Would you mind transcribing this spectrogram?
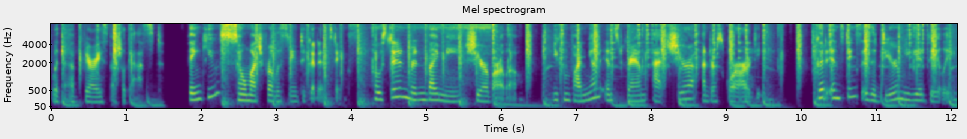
with a very special guest. Thank you so much for listening to Good Instincts. hosted and written by me, Shira Barlow. You can find me on Instagram at Shira underscore RD. Good Instincts is a Dear Media Daily.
